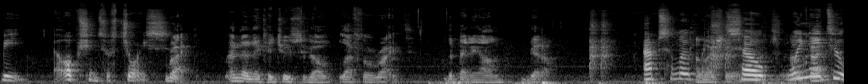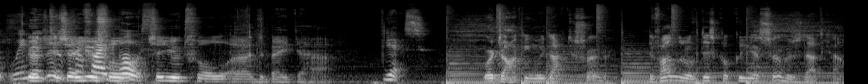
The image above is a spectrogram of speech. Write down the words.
be options of choice. Right. And then they can choose to go left or right, depending on, you know. Absolutely. So we Okay. need to we Good. need to It's a provide useful, both. It's a useful uh, debate to have. Yes. We're talking with Dr. Schroeder, the founder of dyscalculiaservice.com.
